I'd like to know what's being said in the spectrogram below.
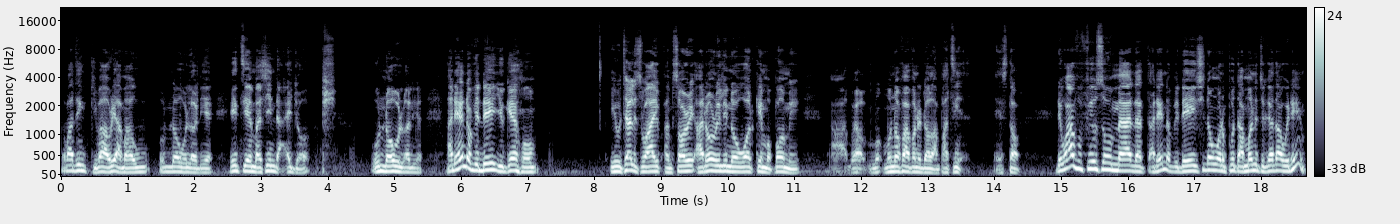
Tó bá ti kì bá orí ó lọ. ATM machine dà ẹjọ́, ó náwó lọ. At the end of the day, you get home, he will tell his wife, I'm sorry, I don't really know what came upon me. Uh, well, mo ná $500 party and stuff. The wife will feel so mad that at the end of the day, she don't want to put her money together with him.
